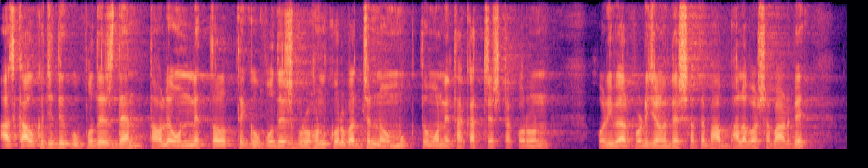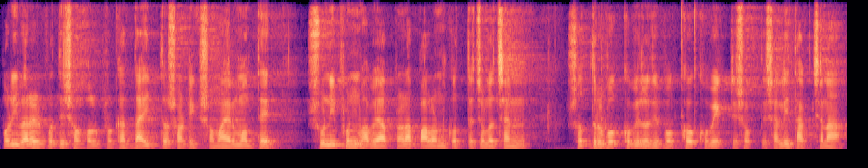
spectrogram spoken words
আজ কাউকে যদি উপদেশ দেন, তাহলে অন্যের তরফ থেকে উপদেশ গ্রহণ করবার জন্য মুক্ত মনে থাকার চেষ্টা করুন। পরিবার পরিজনদের সাথে ভাব ভালোবাসা বাড়বে। পরিবারের প্রতি সকল প্রকার দায়িত্ব সঠিক সময়ের মধ্যে সুনিপুণভাবে আপনারা পালন করতে চলেছেন। শত্রুপক্ষ, বিরোধী পক্ষ খুব একটি শক্তিশালী থাকছে না।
